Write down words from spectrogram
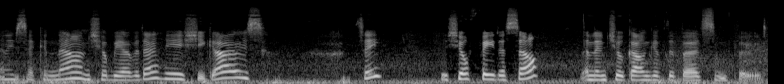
Any second now and she'll be over there. Here she goes. See? So she'll feed herself and then she'll go and give the birds some food.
